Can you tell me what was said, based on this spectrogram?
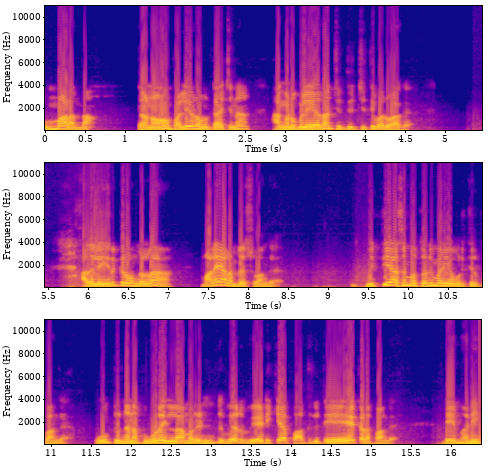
கும்மாளம் தான். தினம் பள்ளிக்கூடம் விட்டாச்சுன்னா அங்கனுக்குள்ளேயே தான் சுற்றி சுற்றி வருவாங்க. அதில் இருக்கிறவங்கெல்லாம் மலையாளம் பேசுவாங்க. வித்தியாசமாக துணிமணியை உடுத்திருப்பாங்க. வீட்டு நினப்பு கூட இல்லாமல் ரெண்டு பேரும் வேடிக்கையாக பார்த்துக்கிட்டே கிடப்பாங்க. டே மணி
